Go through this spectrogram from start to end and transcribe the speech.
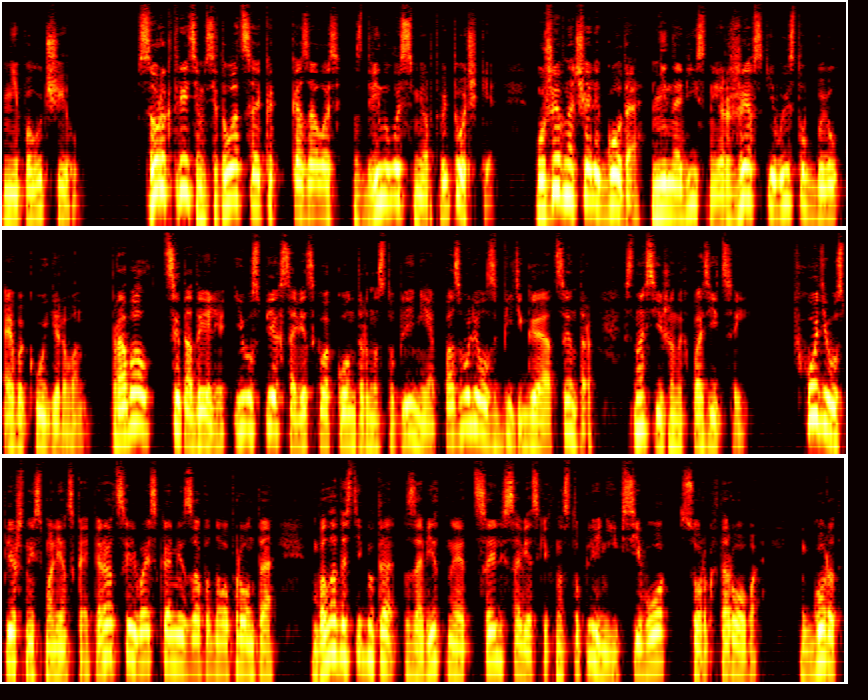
не получил. В 43-м ситуация, как казалось, сдвинулась с мертвой точки. Уже в начале года ненавистный Ржевский выступ был эвакуирован. Провал цитадели и успех советского контрнаступления позволил сбить ГА-центр с насиженных позиций. В ходе успешной Смоленской операции войсками Западного фронта была достигнута заветная цель советских наступлений всего 42-го – город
